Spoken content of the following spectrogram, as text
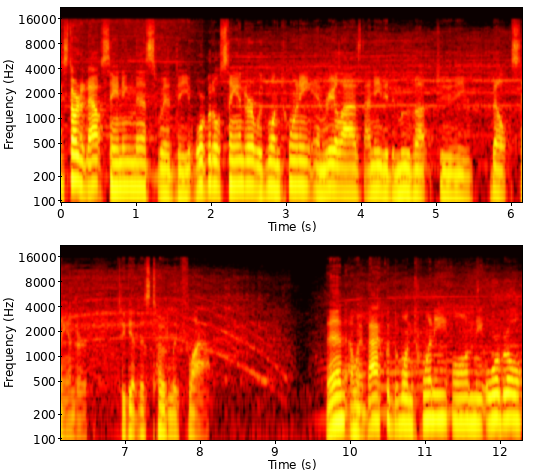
I started out sanding this with the orbital sander with 120 and realized I needed to move up to the belt sander to get this totally flat. Then I went back with the 120 on the orbital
